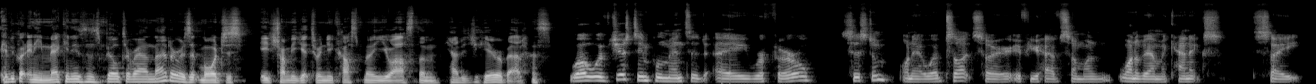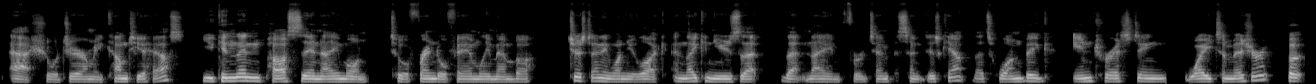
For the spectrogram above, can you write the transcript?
Have you got any mechanisms built around that, or is it more just each time you get to a new customer, you ask them, "How did you hear about us?" Well, we've just implemented a referral system on our website. So if you have someone, one of our mechanics, say Ash or Jeremy, come to your house, you can then pass their name on to a friend or family member, just anyone you like, and they can use that that name for a 10% discount. That's one big interesting way to measure it. But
